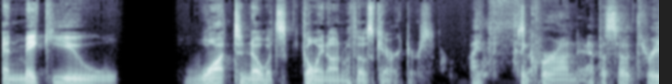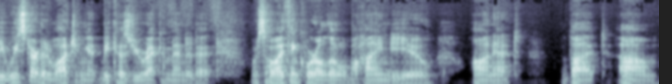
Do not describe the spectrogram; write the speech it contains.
and make you want to know what's going on with those characters. I think So- we're on episode three. We started watching it because you recommended it, so I think we're a little behind you on it. But um,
